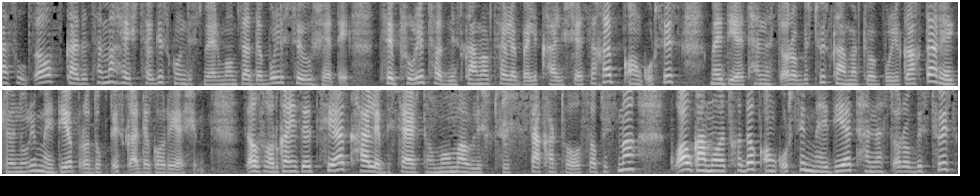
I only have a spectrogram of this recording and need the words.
გასულ წელს გადაცემა ჰეშთეგის გუნდის მიერ მომზადებული სიუჟეტი ციფრული ცოდნის გამავრცელებელი ქალის შესახებ კონკურსის მედია თანასწორობისთვის გამარჯვებული გახდა რეგიონული მედია პროდუქტის კატეგორიაში. წელს ორგანიზაცია ქალების საერთო მომავლისთვის საქართველოს ოფისმა კვლავ გამოაცხადა კონკურსი მედია თანასწორობისთვის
